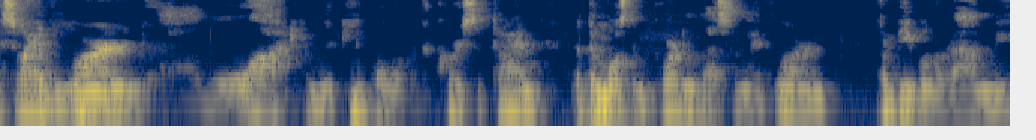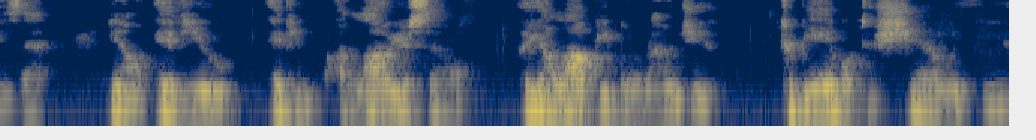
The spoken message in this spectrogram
so I have learned a lot from the people over the course of time. But the most important lesson I've learned from people around me is that, you know, if you, if you allow yourself, you allow people around you to be able to share with you,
